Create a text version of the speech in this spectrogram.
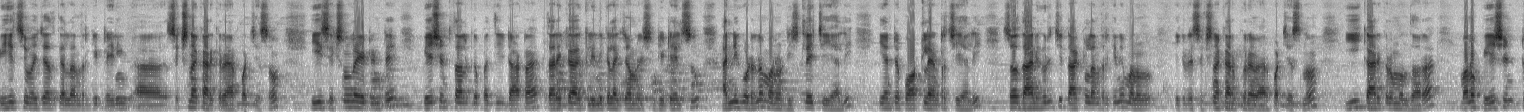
పిహెచ్సి వైద్యాధికారులందరికీ ట్రైనింగ్ శిక్షణ కార్యక్రమం ఏర్పాటు చేసాం ఈ శిక్షణలో ఏంటంటే పేషెంట్ తాలూకా ప్రతి డాటా తరికా క్లినికల్ ఎగ్జామినేషన్ డీటెయిల్స్ అన్నీ కూడా మనం డిస్ప్లే చేయాలి. అంటే పోర్టల్ ఎంటర్ చేయాలి. సో దాని గురించి డాక్టర్లందరికీ మనం ఇక్కడ శిక్షణ కార్యక్రమం ఏర్పాటు చేస్తున్నాం. ఈ కార్యక్రమం ద్వారా మనం పేషెంట్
